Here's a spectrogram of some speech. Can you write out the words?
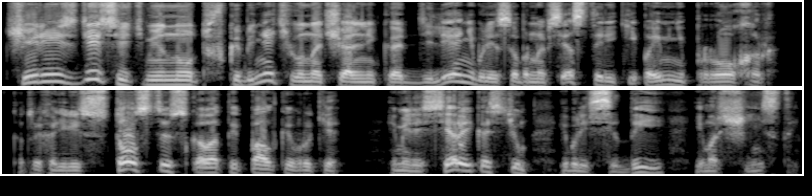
Через десять минут в кабинете у начальника отделения были собраны все старики по имени Прохор, которые ходили с толстой сковатой палкой в руке, имели серый костюм и были седые и морщинистые.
